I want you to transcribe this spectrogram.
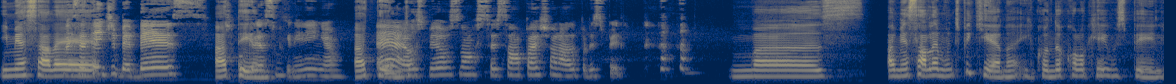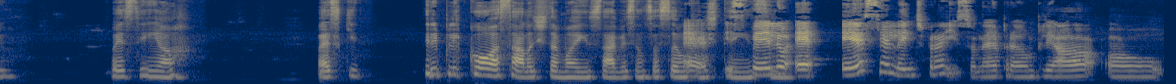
E minha sala Mas você é tem de bebês? Tipo, atento, criança pequenininha? É, atento. os meus, nossa, eles são apaixonados por espelho. Mas a minha sala é muito pequena e quando eu coloquei um espelho, foi assim, ó. Parece que triplicou a sala de tamanho, sabe? A sensação que a É, gente tem, espelho assim. é excelente para isso, né? Para ampliar o,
